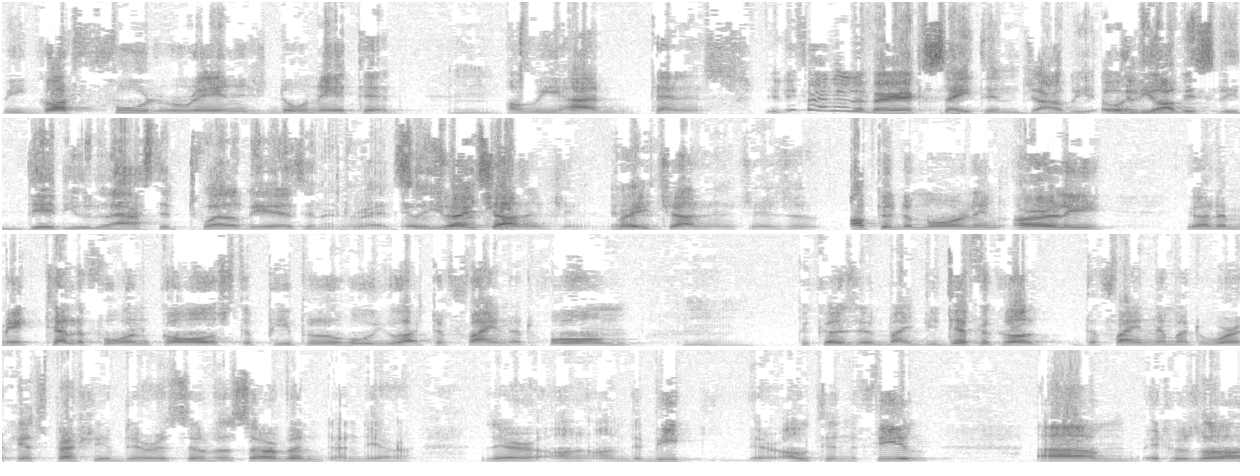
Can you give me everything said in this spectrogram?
We got food arranged, donated, Mm. and we had tennis. Did you find it a very exciting job? You- Well, you obviously did. You lasted 12 years in it, mm. right? It So was very must have- challenging, very Yeah. challenging. It was up in the morning, early. You had to make telephone calls to people who you had to find at home mm. because it might be difficult to find them at work, especially if they're a civil servant and they're, they're on, on the beat, they're out in the field. Um, it, was a,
